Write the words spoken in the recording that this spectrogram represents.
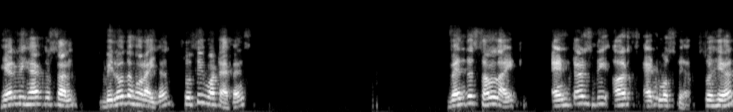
here we have the sun below the horizon. So see what happens. When the sunlight enters the Earth's atmosphere. So here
